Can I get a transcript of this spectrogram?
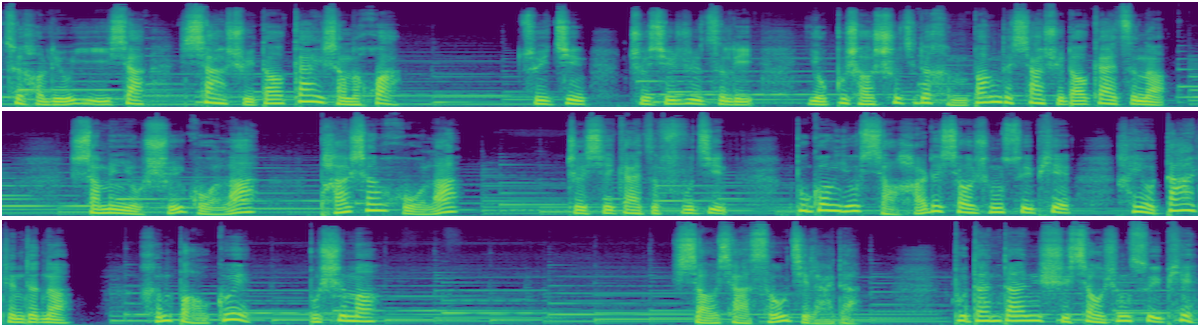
最好留意一下下水道盖上的话。最近这些日子里有不少设计的很棒的下水道盖子呢，上面有水果啦、爬山虎啦。这些盖子附近不光有小孩的笑声碎片，还有大人的呢。很宝贵，不是吗？小夏搜集来的，不单单是笑声碎片，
